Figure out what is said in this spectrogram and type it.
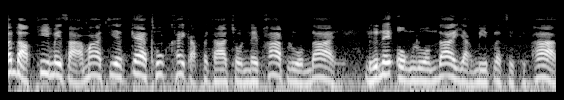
ระดับที่ไม่สามารถที่จะแก้ทุกข์ให้กับประชาชนในภาพรวมได้ หรือในองค์รวมได้อย่างมีประสิทธิภาพ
